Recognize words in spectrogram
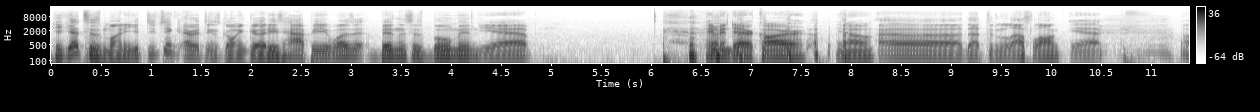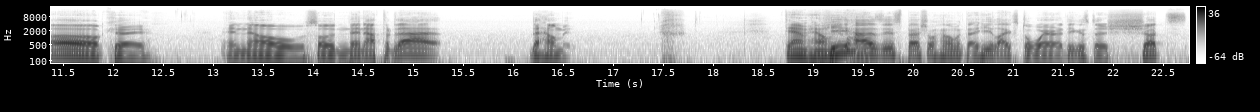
He gets his money. You, you think everything's going good? He's happy. Was it business is booming? Yep. Him and Derek Carr, you know. Uh, that didn't last long. Yeah. Oh, okay. And now, so then after that, the helmet. Damn helmet. he man. has this special helmet that he likes to wear. I think it's the Schutt's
